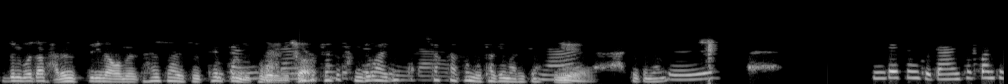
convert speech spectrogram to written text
수들보다 다른 수들이 나오면서 한 수 한 수 템포를 네. 늦춰버리니까, 계속해서 상대로 알고 시작가서 못하게 말이죠. 하나, 예. 아주 그냥 둘, 신대승 구단 첫 번째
